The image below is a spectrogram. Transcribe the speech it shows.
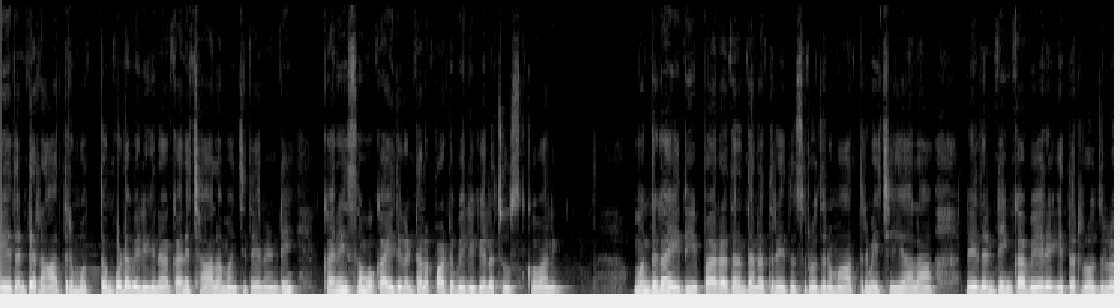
లేదంటే రాత్రి మొత్తం కూడా వెలిగినా కానీ చాలా మంచిదేనండి. కనీసం ఒక ఐదు గంటల పాటు వెలిగేలా చూసుకోవాలి. ముందుగా ఈ దీపారాధన ధనత్రయోదశి రోజున మాత్రమే చేయాలా? లేదంటే ఇంకా వేరే ఇతర రోజుల్లో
